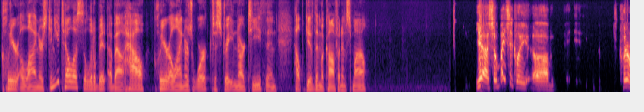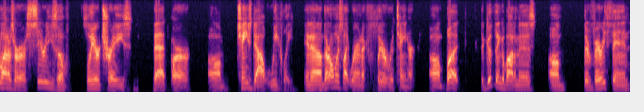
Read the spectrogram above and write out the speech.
clear aligners. Can you tell us a little bit about how clear aligners work to straighten our teeth and help give them a confident smile? Yeah, so basically, um, clear aligners are a series of clear trays that are um, changed out weekly, and uh, they're almost like wearing a clear retainer. Um, but the good thing about them is um, they're very thin,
